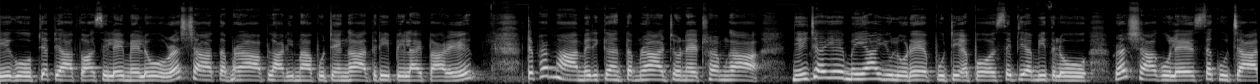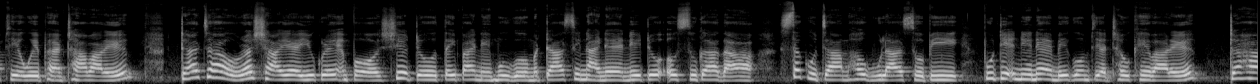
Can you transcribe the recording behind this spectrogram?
ရေးကိုပြက်ပြားသွားစေလိမ့်မယ်လို့ရုရှားသမ္မတဗလာဒီမာပူတင်ကသတိပေးလိုက်ပါတယ်။တစ်ဖက်မှာအမေရိကန်သမ္မတဒေါ်နယ်ထရမ့်ကငြိမ်းချမ်းရေးမရယူလိုတဲ့ပူတင်အပေါ်စိတ်ပြတ်မိသလိုရုရှားကိုလည်းစက်ကူကြအဖြစ်ဝေဖန်ထားပါတယ်။ ဒါကြောင့်ရုရှားရဲ့ယူကရိန်းအပေါ်ရှစ်တိုးသိမ်းပိုက်နေမှုကိုမတားဆီးနိုင်တဲ့နေတိုးအုပ်စုကသာစက်ကူကြမဟုတ်ဘူးလားဆိုပြီးပူတင်အနေနဲ့အမေကွန်းပြတ်ထုတ်ခဲ့ပါတယ်။ဒါဟာ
